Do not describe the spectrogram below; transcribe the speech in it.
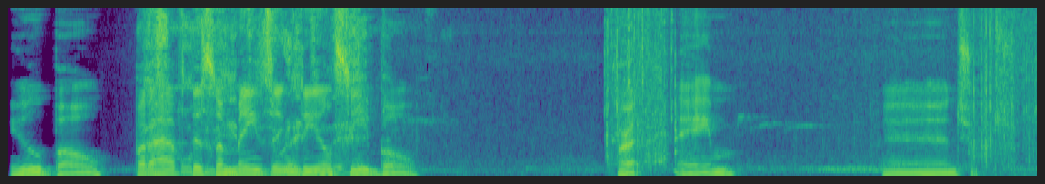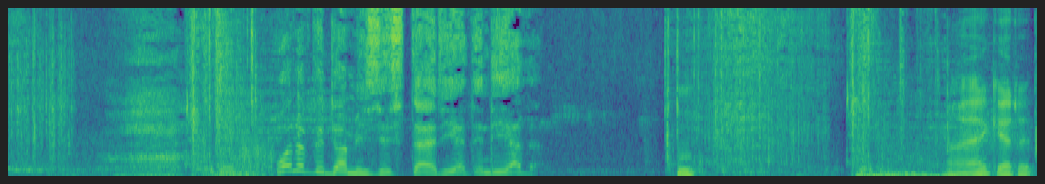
You bow, but I have this to hit is amazing right DLC bow. Alright, aim. And shoot. One of the dummies is sturdier than the other. I get it.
